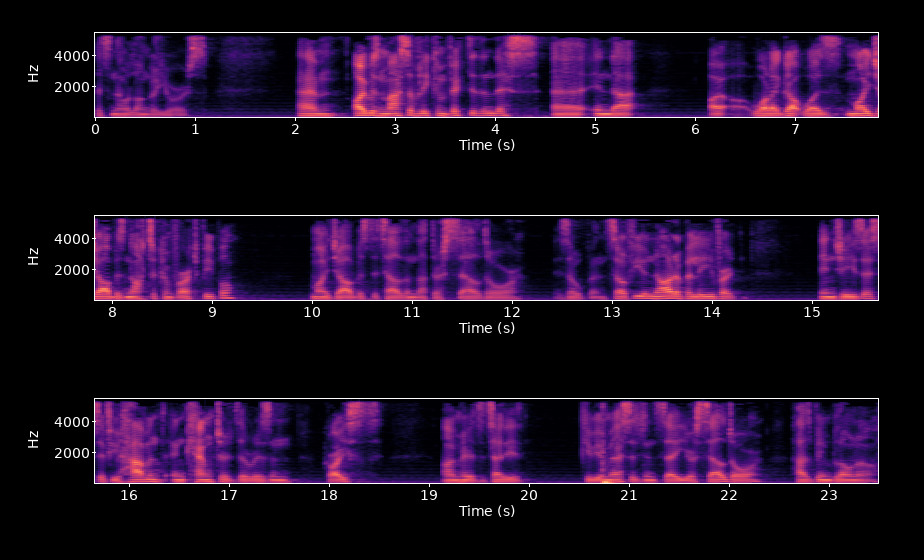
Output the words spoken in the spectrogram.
it's no longer yours. Um, I was massively convicted in this, uh, in that I, what I got was my job is not to convert people. My job is to tell them that their cell door is open. So if you're not a believer in Jesus, if you haven't encountered the risen Christ, I'm here to tell you, give you a message and say your cell door has been blown off.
